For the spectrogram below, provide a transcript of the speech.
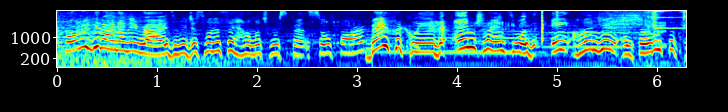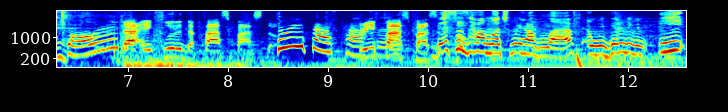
Before we get on any rides, we just want to say how much we spent so far. Basically, the entrance was $836. That included the fast pass though. Three fast passes. Three fast passes. This is how much we have left, and we didn't even eat,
